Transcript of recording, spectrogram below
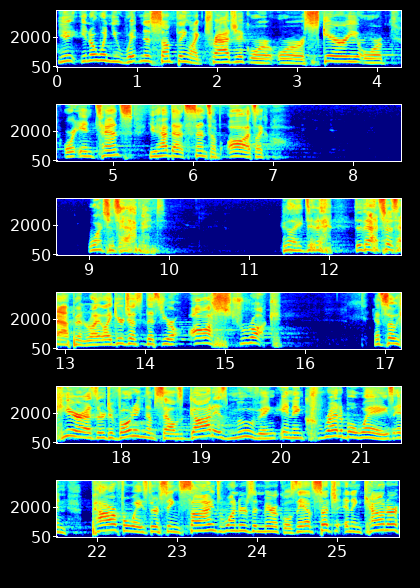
You, you know, when you witness something like tragic or, or scary or, or intense, you have that sense of awe. It's like, what just happened? You're like, did it? Did that just happen, right? Like you're just this, you're awestruck. And so here, as they're devoting themselves, God is moving in incredible ways, in powerful ways. They're seeing signs, wonders, and miracles. They have such an encounter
